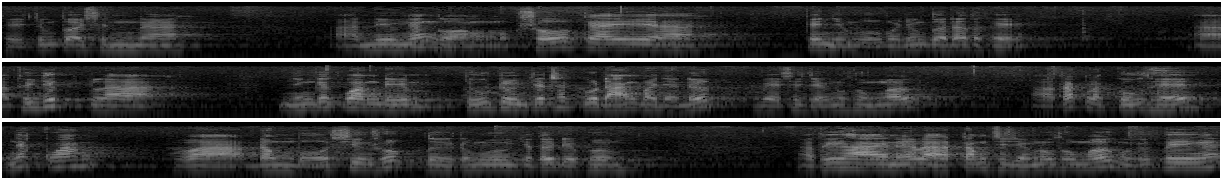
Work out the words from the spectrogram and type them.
thì chúng tôi xin à, à, nêu ngắn gọn một số cái à, cái nhiệm vụ mà chúng tôi đã thực hiện. À, thứ nhất là những cái quan điểm chủ trương chính sách của Đảng và Nhà nước về xây dựng nông thôn mới à, rất là cụ thể, nhất quán và đồng bộ xuyên suốt từ trung ương cho tới địa phương. À, thứ hai nữa là trong xây dựng nông thôn mới của Cát Tiên á,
